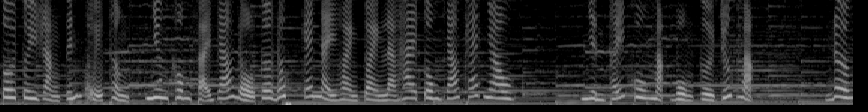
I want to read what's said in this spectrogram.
Tôi tuy rằng tính hủy thần, Nhưng không phải giáo đồ cơ đốc. Cái này hoàn toàn là hai tôn giáo khác nhau. Nhìn thấy khuôn mặt buồn cười trước mặt. Nương.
